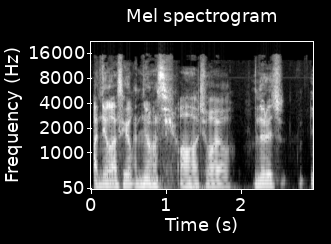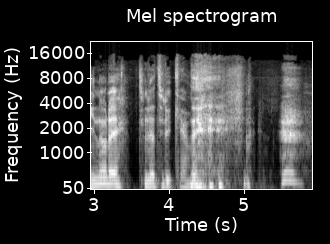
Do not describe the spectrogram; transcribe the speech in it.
안녕하세요. 안녕하세요. 아 좋아요. 이 노래 주- 이 노래 들려드릴게요. 네.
